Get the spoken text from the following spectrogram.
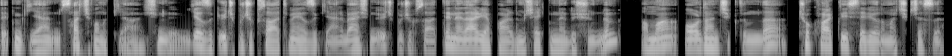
Dedim ki yani saçmalık ya. Şimdi yazık 3,5 saatime yazık yani. Ben şimdi 3,5 saatte neler yapardım şeklinde düşündüm. Ama oradan çıktığımda çok farklı hissediyordum açıkçası.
